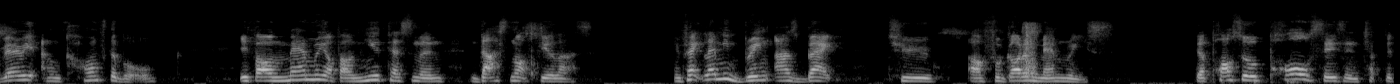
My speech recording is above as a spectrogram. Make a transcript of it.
very uncomfortable if our memory of our New Testament does not fill us. In fact, let me bring us back to our forgotten memories. The apostle Paul says in chapter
